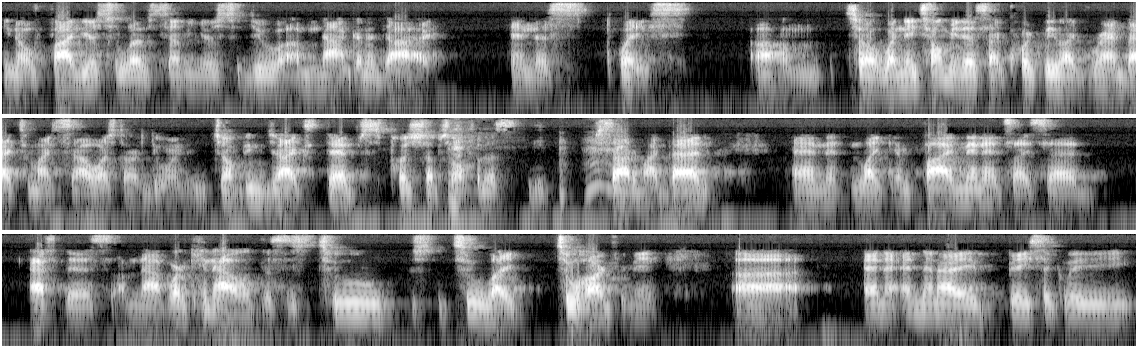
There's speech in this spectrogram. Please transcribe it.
you know, five years to live, seven years to do, I'm not going to die in this place. Um, so when they told me this, I quickly like ran back to my cell. I started doing jumping jacks, dips, push-ups off of the side of my bed. And like in five minutes, I said, F this. I'm not working out. This is too, too like, too hard for me. Uh, and, and then I basically,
